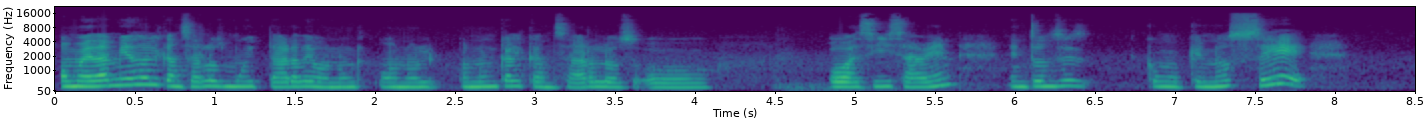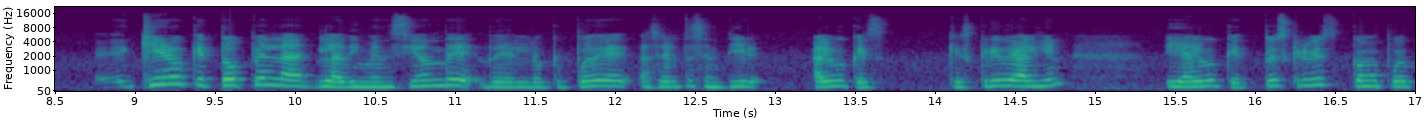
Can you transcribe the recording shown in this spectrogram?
o me da miedo alcanzarlos muy tarde o nunca, alcanzarlos o, o así, ¿saben? Entonces, como que no sé, eh, quiero que topen la, la dimensión de, de lo que puede hacerte sentir algo que, es, que escribe alguien y algo que tú escribes, cómo puede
